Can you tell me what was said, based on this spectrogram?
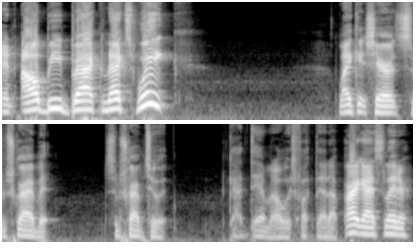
and I'll be back next week. Like it, share it, subscribe it, subscribe to it. God damn it, I always fuck that up. All right, guys, later.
